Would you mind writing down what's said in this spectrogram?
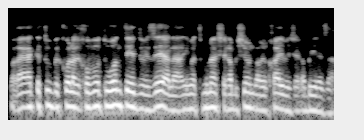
כבר היה כתוב בכל הרחובות wanted וזה, ה, עם התמונה של רבי שמעון בר יוחאי ושל רבי אלעזר.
